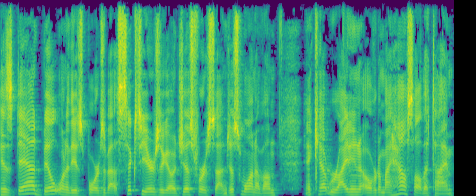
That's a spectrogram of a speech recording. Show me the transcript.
His dad built one of these boards about six years ago just for his son, just one of them, and kept riding it over to my house all the time.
